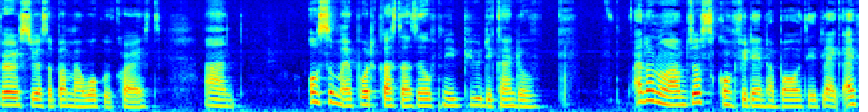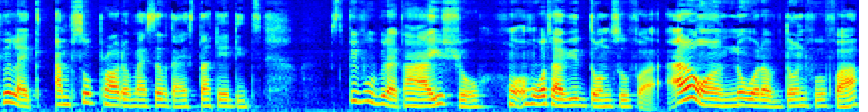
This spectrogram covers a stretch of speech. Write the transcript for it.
very serious about my work with Christ, and also my podcast has helped me build a kind of. I don't know. I'm just confident about it. Like I feel like I'm so proud of myself that I started it. People will be like, ah, "Are you sure? What have you done so far?" I don't want to know what I've done so far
